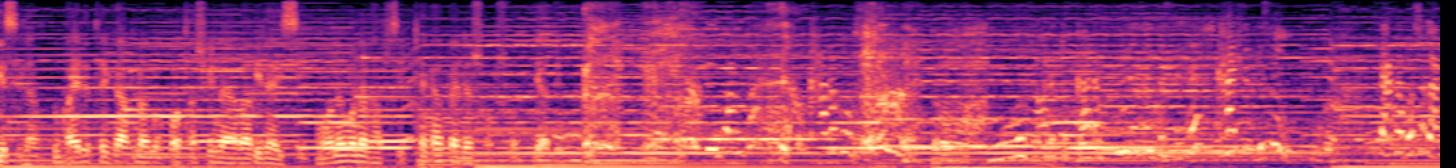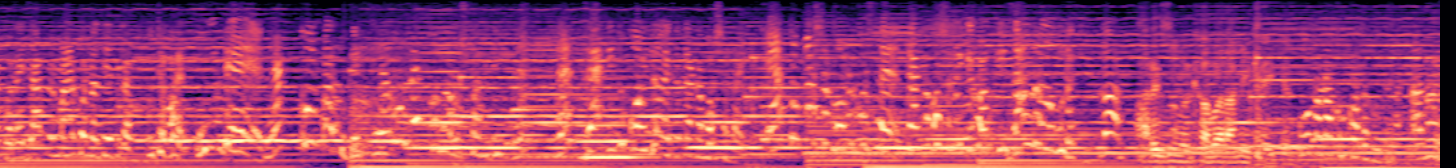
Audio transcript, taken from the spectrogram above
গেছিলাম বাইরে থেকে আপনার কথা শুনে আবার ফিরাইছি মনে মনে ভাবছি টাকা পাইলে সব সব দিয়া দিই টাকা পয়সা লাগবে না যে আপনার কথা দিয়ে দিলাম। আরেকজনের খাবার আমি খাই কেন? কোনো রকম কথা। আমার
